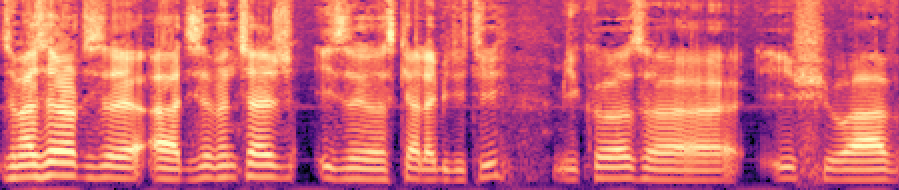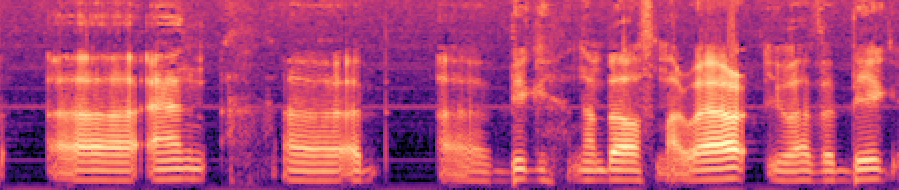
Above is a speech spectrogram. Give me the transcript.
The major dis uh, disadvantage is uh, scalability because uh, if you have an, a, a, big number of malware, you have a big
